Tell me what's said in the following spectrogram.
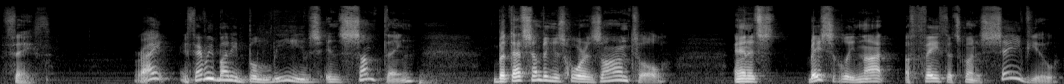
faith right? If everybody believes in something, but that something is horizontal and it's basically not a faith that's going to save you,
